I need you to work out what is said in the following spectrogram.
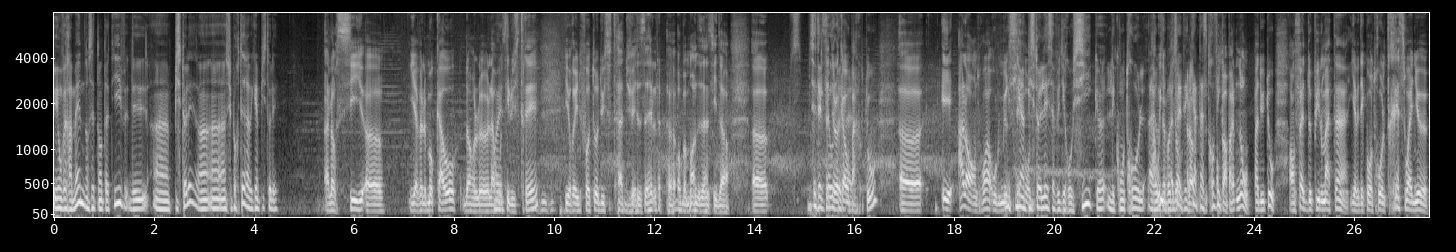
et on verra même dans cette tentative des, un pistolet, un supporter avec un pistolet. Alors si euh, il y avait le mot chaos dans la route illustrée, il y aurait une photo du stade du Ezel euh, au moment des incidents. Euh, C'était le, chaos, partout. Et à l'endroit où le mur. Mais s'il y a un pistolet, ça veut dire aussi que les contrôles à ah oui, étaient catastrophiques. non, pas du tout. En fait, depuis le matin, il y avait des contrôles très soigneux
